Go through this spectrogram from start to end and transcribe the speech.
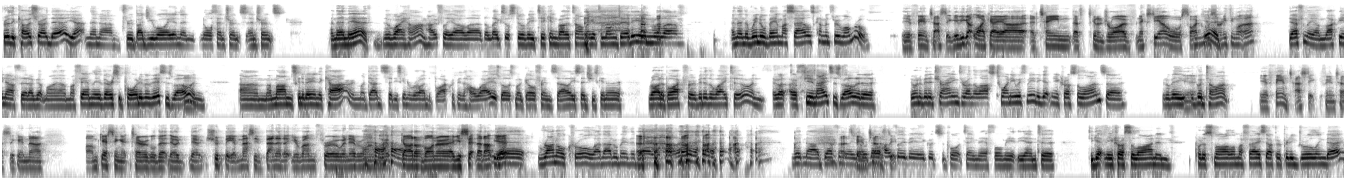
through the coast road there, yeah, and then um, through Budgie and then North Entrance entrance, and then yeah, the way home. Hopefully, I'll uh, the legs will still be ticking by the time I get to Long Jetty, and we'll um, and then the wind will be in my sails coming through Wamberal. Yeah, fantastic. Have you got like a uh, a team that's going to drive next year or cyclists Yeah. or anything like that? Definitely, I'm lucky enough that I've got my uh, my family are very supportive of this as well, Mm. and um, my mum's going to be in the car, and my dad said he's going to ride the bike with me the whole way, as well as my girlfriend Sally said she's going to ride a bike for a bit of the way too, and I've got a few mates as well that are doing a bit of training to run the last 20 with me to get me across the line, so it'll be Yeah. a good time. Yeah, fantastic, fantastic. And uh, I'm guessing at Terrigal that there, there should be a massive banner that you run through and everyone like a guard of honor. Have you set that up yet? Yeah, run or crawl, that- that'll be the day. but no, definitely, there'll, there'll hopefully be a good support team there for me at the end to to get me across the line and put a smile on my face after a pretty grueling day.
